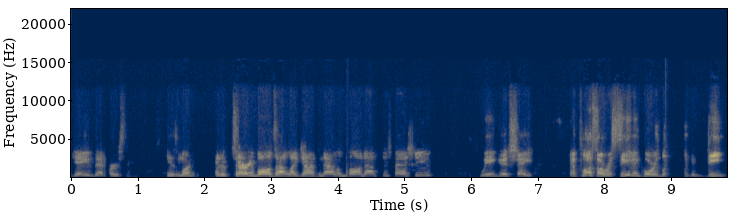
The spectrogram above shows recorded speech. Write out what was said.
gave that person his money. And if Terry balls out like Jonathan Allen balled out this past year, we in good shape. And plus, our receiving core is deep.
